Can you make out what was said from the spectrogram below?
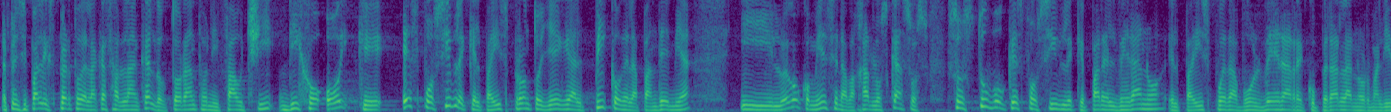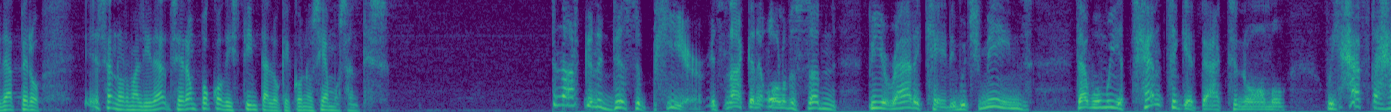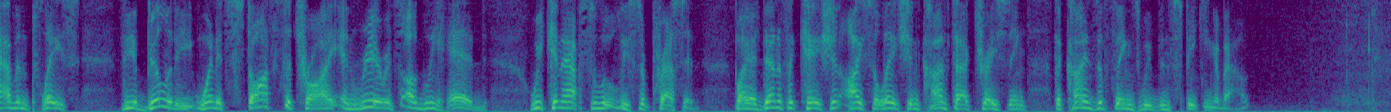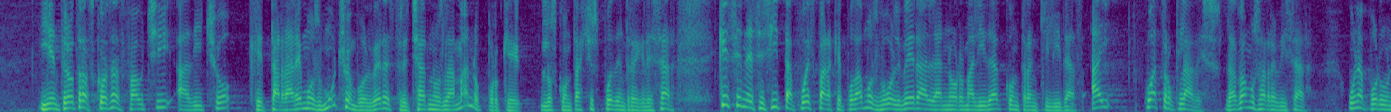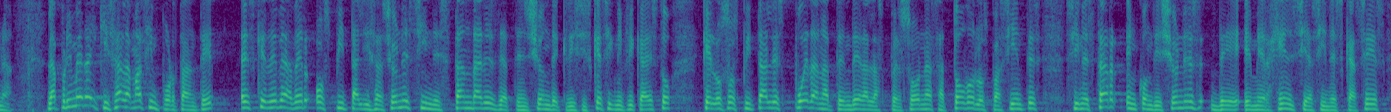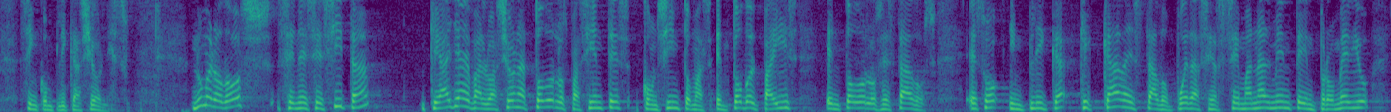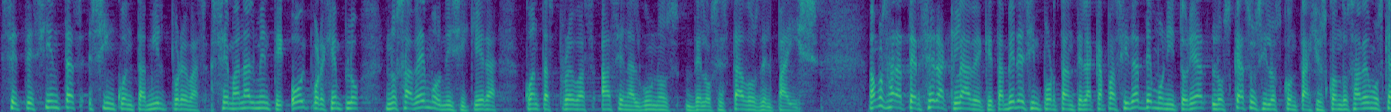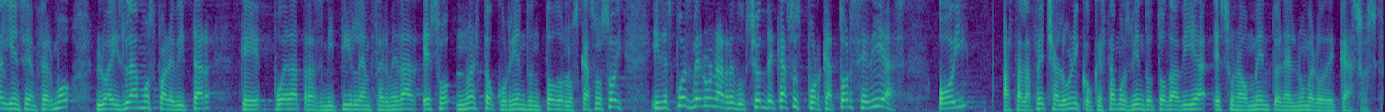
El principal experto de la Casa Blanca, el doctor Anthony Fauci, dijo hoy que es posible que el país pronto llegue al pico de la pandemia y luego comiencen a bajar los casos. Sostuvo que es posible que para el verano el país pueda volver a recuperar la normalidad, pero esa normalidad será un poco distinta a lo que conocíamos antes. It's not going to disappear. It's not going to all of a sudden be eradicated, which means that when we attempt to get back to normal, we have to have in place the ability when it starts to try and rear its ugly head, we can absolutely suppress it by identification, isolation, contact tracing, the kinds of things we've been speaking about. Y entre otras cosas, Fauci ha dicho que tardaremos mucho en volver a estrecharnos la mano porque los contagios pueden regresar. ¿Qué se necesita, pues, para que podamos volver a la normalidad con tranquilidad? Hay cuatro claves, las vamos a revisar una por una. La primera y quizá la más importante es que debe haber hospitalizaciones sin estándares de atención de crisis. ¿Qué significa esto? Que los hospitales puedan atender a las personas, a todos los pacientes, sin estar en condiciones de emergencia, sin escasez, sin complicaciones. Número dos, se necesita que haya evaluación a todos los pacientes con síntomas en todo el país, en todos los estados. Eso implica que cada estado pueda hacer semanalmente en promedio 750 mil pruebas. Semanalmente. Hoy, por ejemplo, no sabemos ni siquiera cuántas pruebas hacen algunos de los estados del país. Vamos a la tercera clave, que también es importante, la capacidad de monitorear los casos y los contagios. Cuando sabemos que alguien se enfermó, lo aislamos para evitar que pueda transmitir la enfermedad. Eso no está ocurriendo en todos los casos hoy. Y después ver una reducción de casos por 14 días. Hoy, hasta la fecha, lo único que estamos viendo todavía es un aumento en el número de casos.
